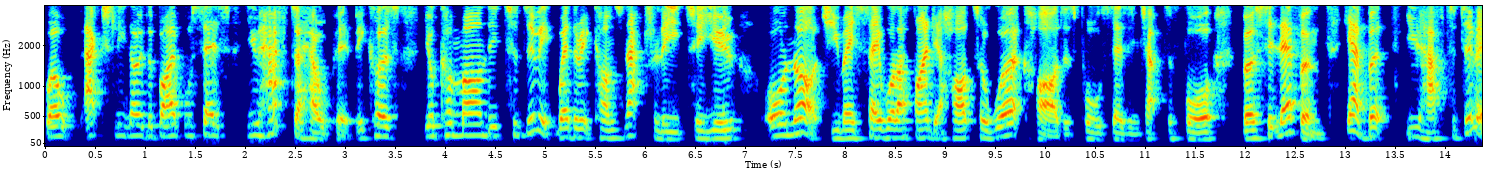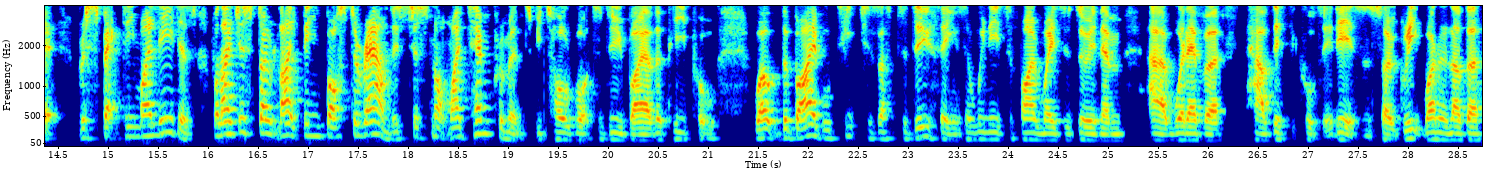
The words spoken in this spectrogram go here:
Well, actually, no, the Bible says you have to help it because you're commanded to do it, whether it comes naturally to you or not. You may say, Well, I find it hard to work hard, as Paul says in chapter 4, verse 11. Yeah, but you have to do it, respecting my leaders. Well, I just don't like being bossed around. It's just not my temperament to be told what to do by other people. Well, the Bible teaches us to do things, and we need to find ways of doing them, uh, whatever how difficult it is. And so, greet one another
